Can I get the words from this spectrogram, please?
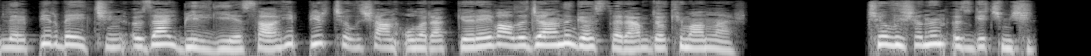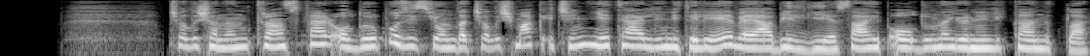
L1B için özel bilgiye sahip bir çalışan olarak görev alacağını gösteren dokümanlar. Çalışanın özgeçmişi çalışanın transfer olduğu pozisyonda çalışmak için yeterli niteliğe veya bilgiye sahip olduğuna yönelik kanıtlar.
